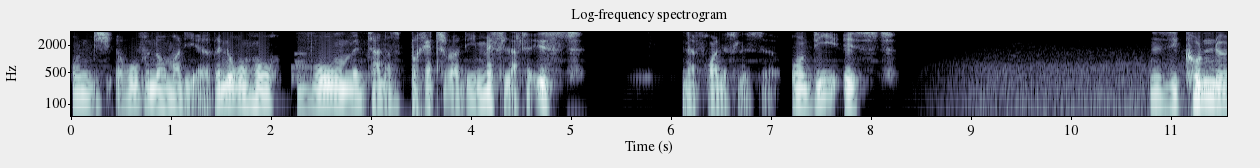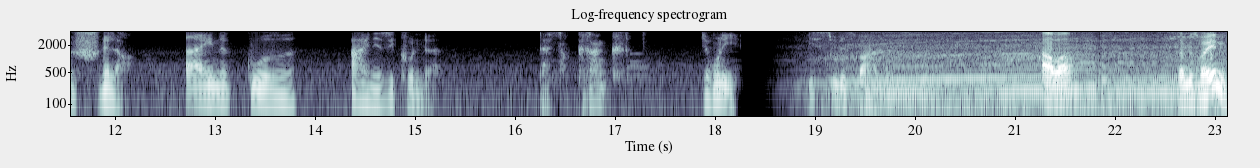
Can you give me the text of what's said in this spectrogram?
und ich rufe nochmal die Erinnerung hoch, wo momentan das Brett oder die Messlatte ist in der Freundesliste. Und die ist eine Sekunde schneller. Eine Kurve, eine Sekunde. Das ist doch krank. Joni, bist du des Wahnsinns. Aber, da müssen wir hin.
